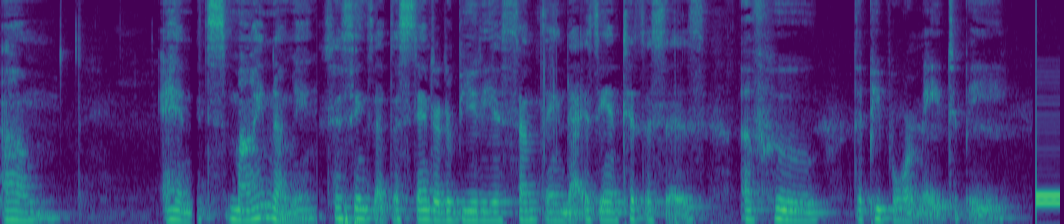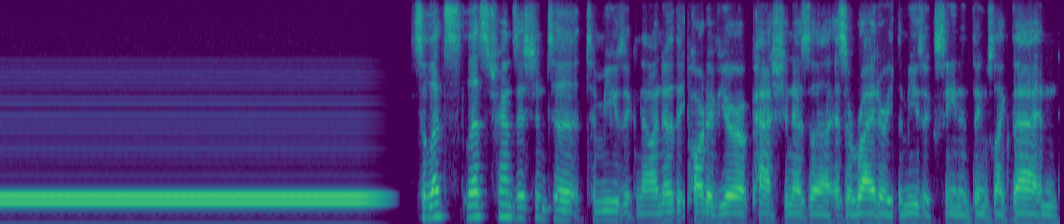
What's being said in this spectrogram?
Um, and it's mind numbing to think that the standard of beauty is something that is the antithesis of who the people were made to be. So let's let's transition to, to music now. I know that part of your passion as a as a writer, the music scene and things like that, and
